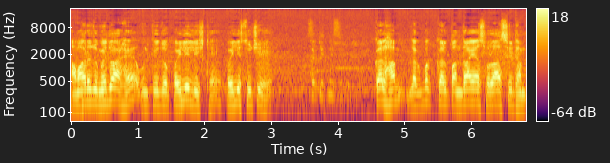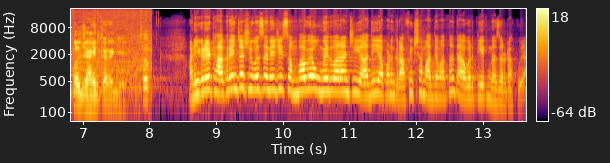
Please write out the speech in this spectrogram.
हमारे जो उम्मीदवार है उनकी जो पहली लिस्ट है पहली सूची है। सर कितनी कल हम लगभग कल पंद्रह या सोलह सीट हम कल जाहिर करेंगे। सर। आणि इकडे ठाकरेंच्या शिवसेनेची संभाव्य उमेदवारांची यादी आपण ग्राफिक्सच्या माध्यमातून त्यावरती एक नजर टाकूया.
